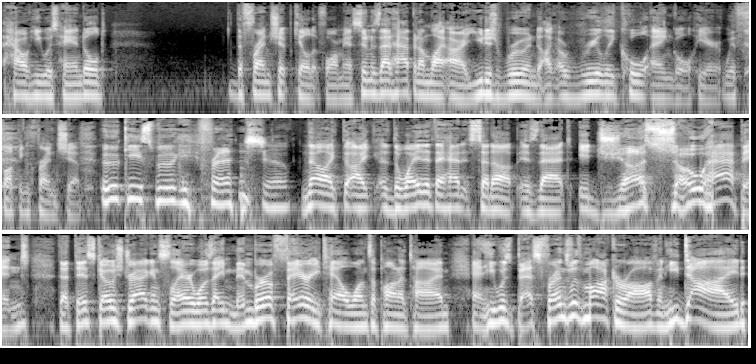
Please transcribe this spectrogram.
how he was handled, the friendship killed it for me. As soon as that happened, I'm like, all right, you just ruined like a really cool angle here with fucking friendship. Ookie spooky friendship. No, like the, like the way that they had it set up is that it just so happened that this Ghost Dragon Slayer was a member of Fairy Tail once upon a time, and he was best friends with Makarov, and he died,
